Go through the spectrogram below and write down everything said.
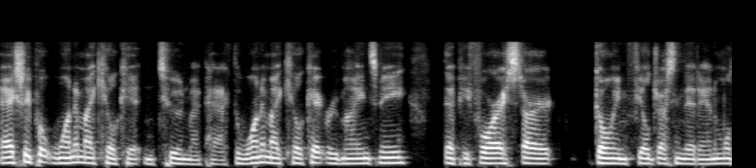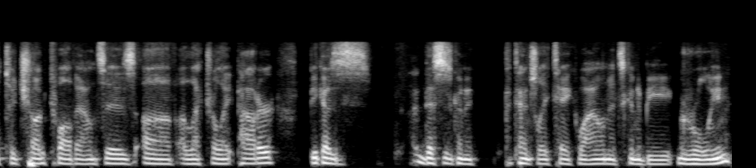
i actually put one in my kill kit and two in my pack the one in my kill kit reminds me that before i start going field dressing that animal to chug 12 ounces of electrolyte powder because this is going to potentially take a while and it's going to be grueling.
